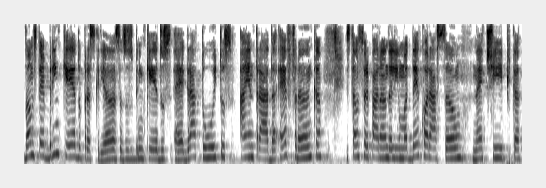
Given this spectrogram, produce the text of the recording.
Vamos ter brinquedo para as crianças, os brinquedos é, gratuitos, a entrada é franca. Estamos preparando ali uma decoração né, típica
